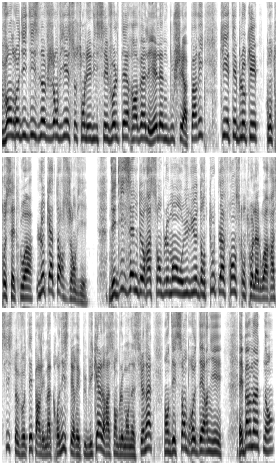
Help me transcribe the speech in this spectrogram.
Vendredi 19 janvier, ce sont les lycées Voltaire, Ravel et Hélène Boucher à Paris qui étaient bloqués contre cette loi. Le 14 janvier, Des dizaines de rassemblements ont eu lieu dans toute la France contre la loi raciste votée par les macronistes et républicains et le Rassemblement national en décembre dernier. Et eh ben maintenant,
